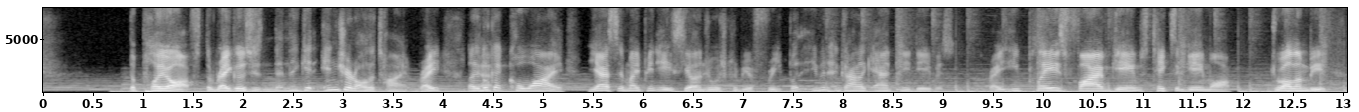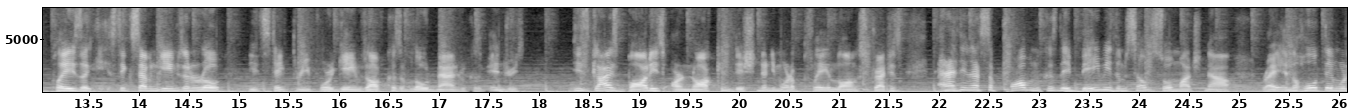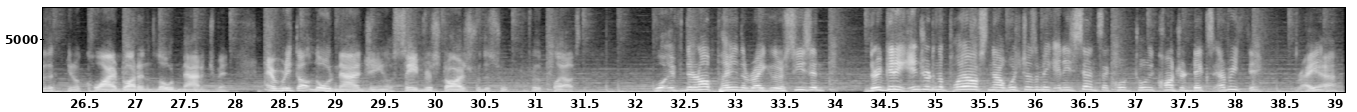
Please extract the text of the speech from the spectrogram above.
the playoffs, the regular season. Then they get injured all the time, right? Like yeah. look at Kawhi. Yes, it might be an ACL injury, which could be a freak, but even a guy like Anthony Davis, right? He plays five games, takes a game off. Joel Embiid plays like six, seven games in a row, needs to take three, four games off because of load management, because of injuries. These guys' bodies are not conditioned anymore to play long stretches. And I think that's the problem because they baby themselves so much now, right? And the whole thing where the you know Kawhi brought in load management. Everybody thought load managing, you know, save your stars for the super for the playoffs. Well, if they're not playing the regular season, They're getting injured in the playoffs now, which doesn't make any sense. That totally contradicts everything, right? Yeah.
